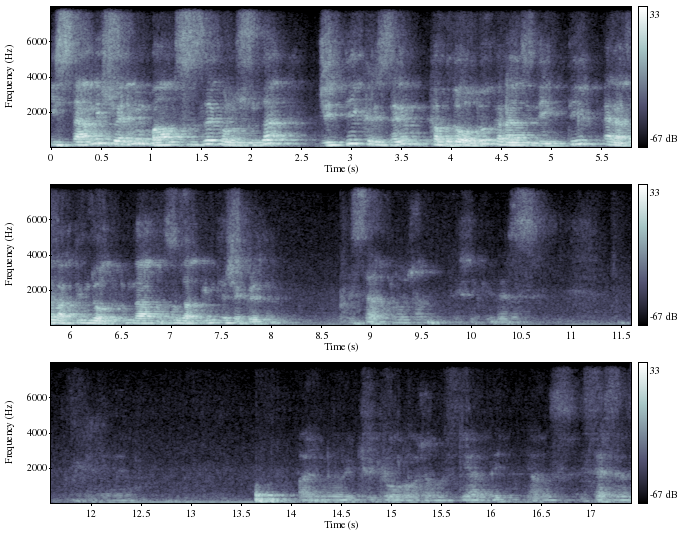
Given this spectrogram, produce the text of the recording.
İslami söylemin bağımsızlığı konusunda ciddi krizlerin kapıda olduğu kanaatindeyim deyip herhalde vaktimde oldum. Daha fazla uzatmayayım. Teşekkür ederim. Estağfurullah hocam. Teşekkür ederiz. Ee, Ali Nuri Türkoğlu hocamız geldi. Yalnız isterseniz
